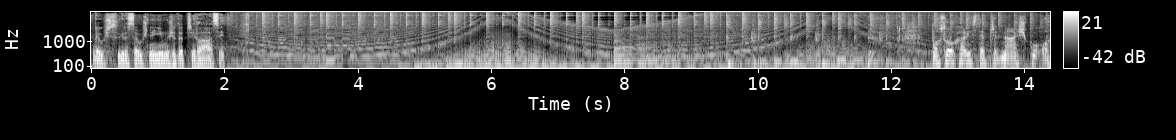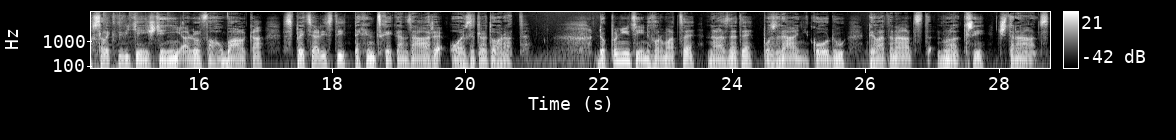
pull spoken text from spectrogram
kde, už, kde se už nyní můžete přihlásit. Poslouchali jste přednášku o selektivitě jištění Adolfa Hubálka, specialisty technické kanceláře OSZ Letohrad. Doplňující informace naleznete po zadání kódu 190314.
